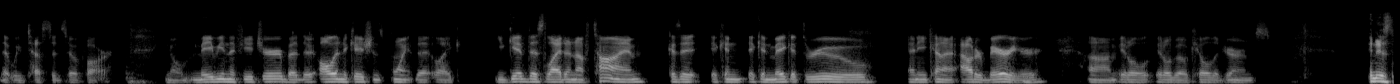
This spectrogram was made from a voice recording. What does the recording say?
that we've tested so far. You know, maybe in the future, but all indications point that like you give this light enough time because it it can it can make it through any kind of outer barrier. Um, it'll it'll go kill the germs. And is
